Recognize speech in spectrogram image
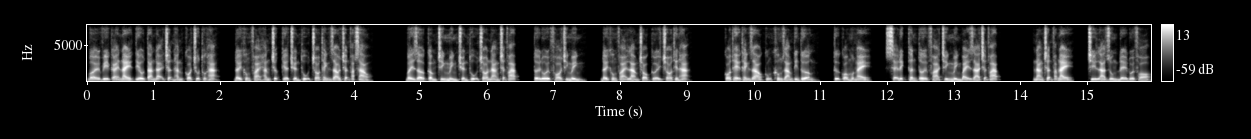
Bởi vì cái này tiêu tan đại trận hắn có chút thuộc hạ, đây không phải hắn trước kia truyền thụ cho thánh giao trận pháp sao? Bây giờ cầm chính mình truyền thụ cho nàng trận pháp, tới đối phó chính mình, đây không phải làm trò cười cho thiên hạ. Có thể thánh giao cũng không dám tin tưởng, tự có một ngày, sẽ đích thân tới phá chính mình bày ra trận pháp. Nàng trận pháp này, chỉ là dùng để đối phó.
